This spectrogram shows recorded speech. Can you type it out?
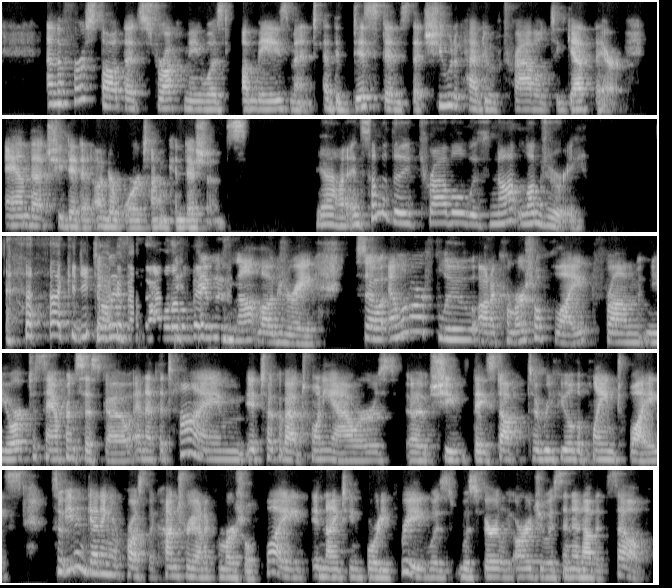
And the first thought that struck me was amazement at the distance that she would have had to have traveled to get there and that she did it under wartime conditions. Yeah, and some of the travel was not luxury. Could you talk was, about that a little bit? It was not luxury. So Eleanor flew on a commercial flight from New York to San Francisco, and at the time, it took about 20 hours. Uh, she they stopped to refuel the plane twice. So even getting across the country on a commercial flight in 1943 was was fairly arduous in and of itself.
